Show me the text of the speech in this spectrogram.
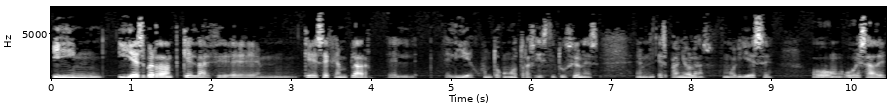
Y, es verdad que, la, eh, que es ejemplar el, el, IE junto con otras instituciones españolas como el IES o, o ESADE,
